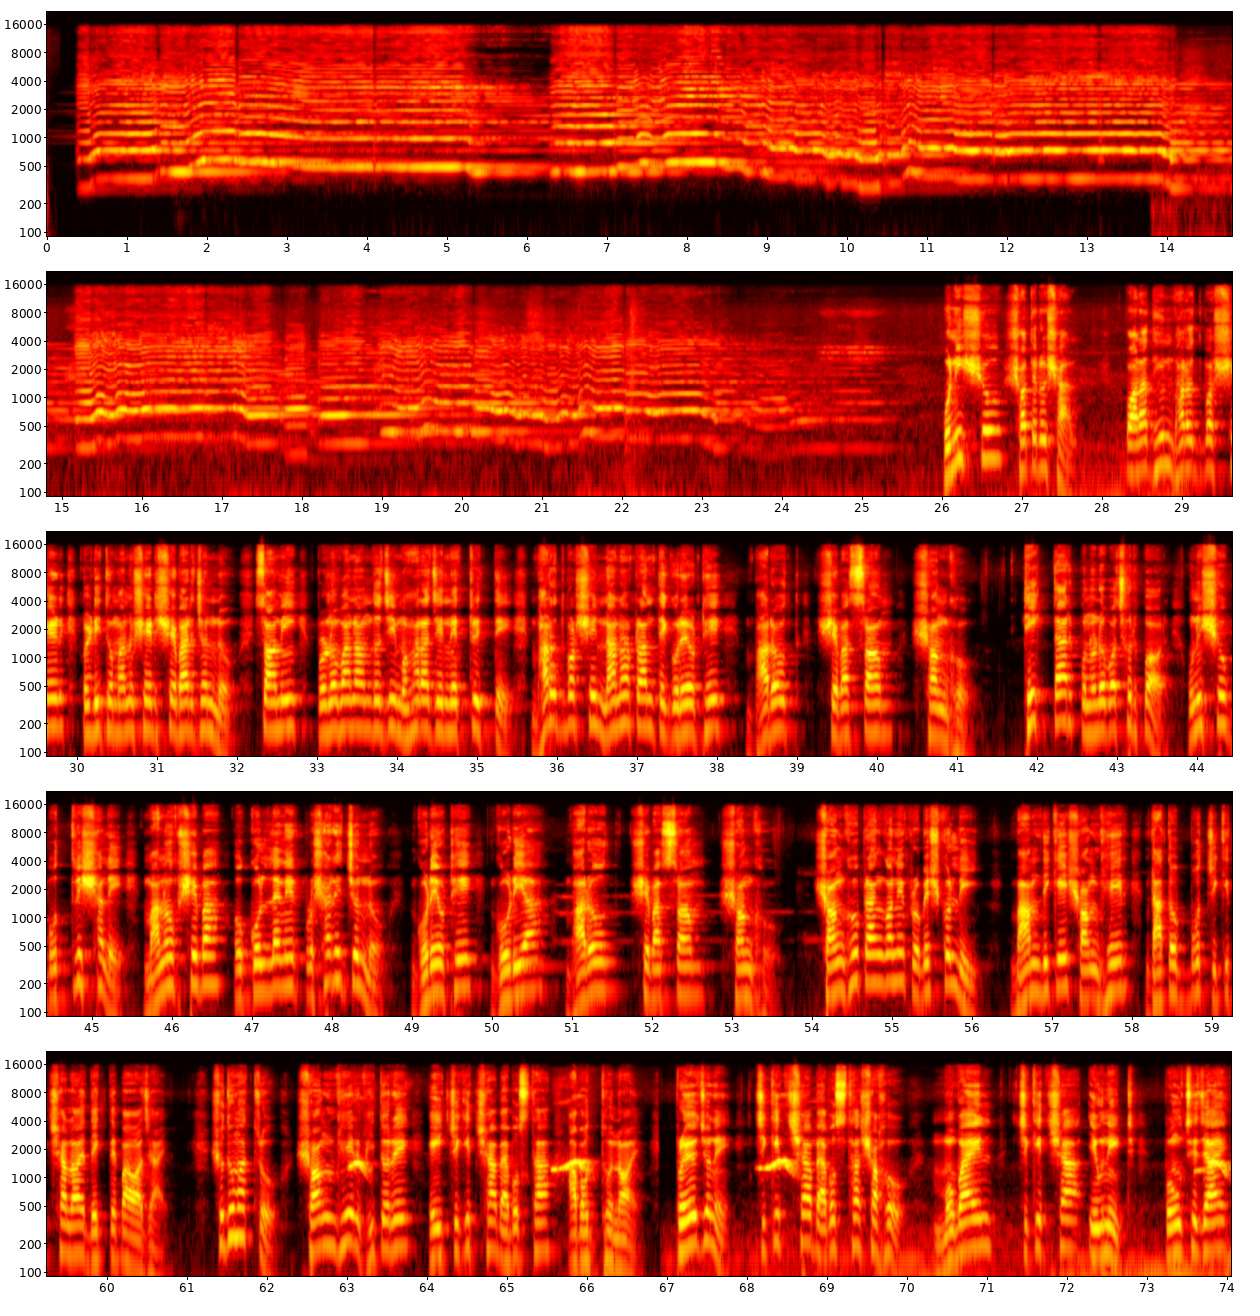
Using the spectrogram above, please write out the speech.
উনিশশো সতেরো সাল, পরাধীন ভারতবর্ষের পীড়িত মানুষের সেবার জন্য স্বামী প্রণবানন্দজি মহারাজের নেতৃত্বে ভারতবর্ষের নানা প্রান্তে গড়ে ওঠে ভারত সেবাশ্রম সংঘ। ঠিক তার পনেরো বছর পর উনিশশো বত্রিশ সালে মানব সেবা ও কল্যাণের প্রসারের জন্য গড়ে ওঠে গড়িয়া ভারত সেবাশ্রম সংঘ। সংঘ প্রাঙ্গণে প্রবেশ করলেই বাম দিকে সংঘের দাতব্য চিকিৎসালয় দেখতে পাওয়া যায়। শুধুমাত্র সংঘের ভিতরে এই চিকিৎসা ব্যবস্থা আবদ্ধ নয়। প্রয়োজনে চিকিৎসা ব্যবস্থা সহ মোবাইল চিকিৎসা ইউনিট পৌঁছে যায়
